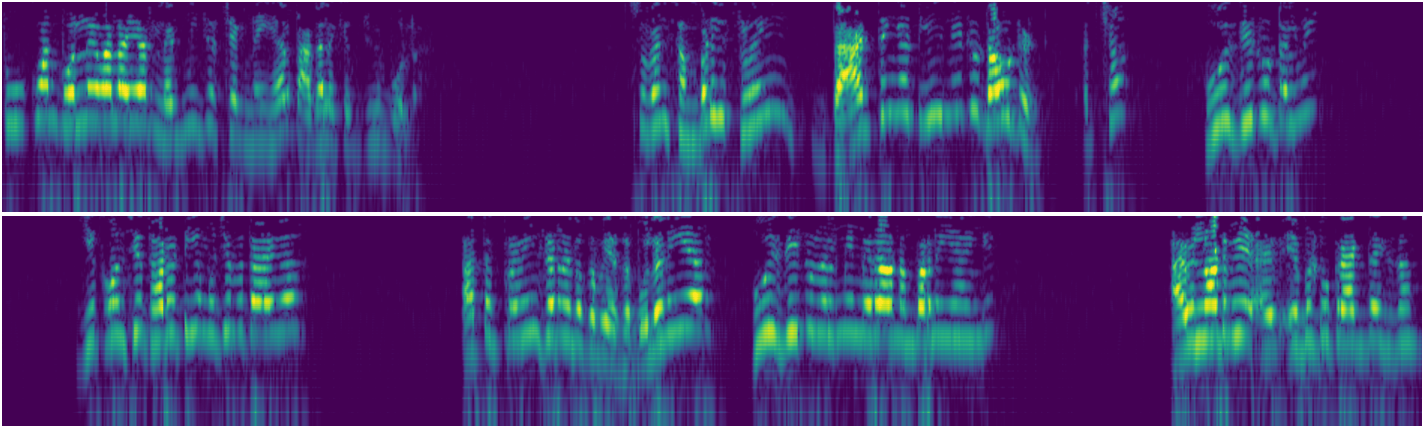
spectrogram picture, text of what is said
तू कौन बोलने वाला यार? लेट मी जस्ट चेक नहीं यार पागल है क्या कुछ भी बोल रहा है। So when somebody is throwing bad thing at you need to doubt it अच्छा who is he to tell me ये कौन सी अथॉरिटी है मुझे बताएगा? आज तक प्रवीण सर ने तो कभी ऐसा बोला नहीं यार। Who is he to tell me मेरा नंबर नहीं आएँगे। I will not be able to crack the exam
